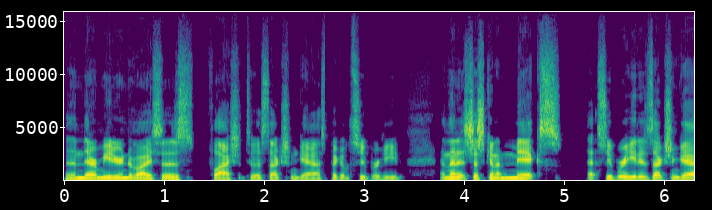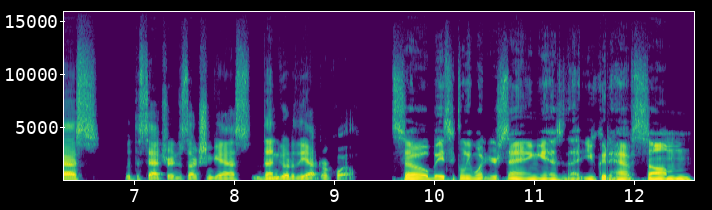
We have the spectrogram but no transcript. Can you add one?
And then their metering devices flash it to a suction gas, pick up the superheat, and then it's just going to mix that superheated suction gas with the saturated suction gas, then go to the outdoor coil. So basically, what you're saying is that you could have some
